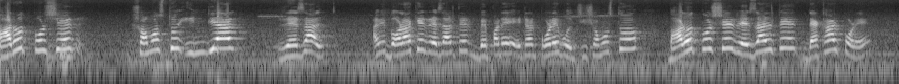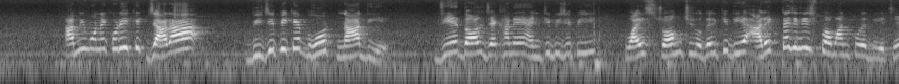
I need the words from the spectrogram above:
ভারতবর্ষের সমস্ত ইন্ডিয়ার রেজাল্ট আমি বরাকের রেজাল্টের ব্যাপারে এটার পরে বলছি, সমস্ত ভারতবর্ষের রেজাল্টে দেখার পরে আমি মনে করি কি যারা বিজেপিকে ভোট না দিয়ে, যে দল যেখানে অ্যান্টি বিজেপি ওয়াই স্ট্রং ছিল ওদেরকে দিয়ে আরেকটা জিনিস প্রমাণ করে দিয়েছে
